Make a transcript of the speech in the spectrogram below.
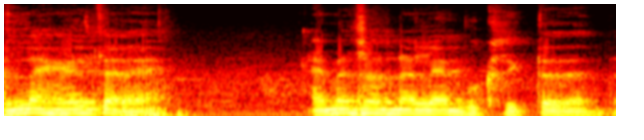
ಎಲ್ಲ ಹೇಳ್ತಾರೆ. ಅಮೆಝಾನ್ನಲ್ಲೇ ಬುಕ್ ಸಿಗ್ತದೆ ಅಂತ.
